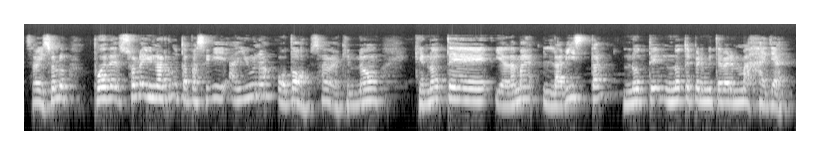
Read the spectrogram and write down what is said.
¿sabes? Solo, puede, solo hay una ruta para seguir, hay una o dos, ¿sabes? Que no, que no te... Y además la vista no te, no te permite ver más allá.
